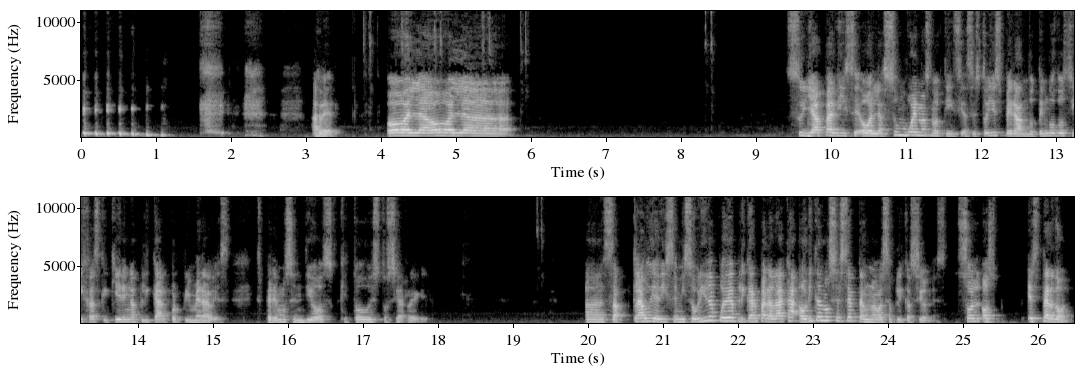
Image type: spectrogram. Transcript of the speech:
a ver. Hola, hola. Suyapa dice, hola, son buenas noticias, estoy esperando, tengo dos hijas que quieren aplicar por primera vez. Esperemos en Dios que todo esto se arregle. Uh, Claudia dice, mi sobrina puede aplicar para DACA, ahorita no se aceptan nuevas aplicaciones, es, perdón,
